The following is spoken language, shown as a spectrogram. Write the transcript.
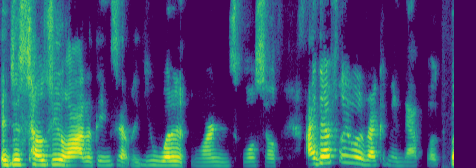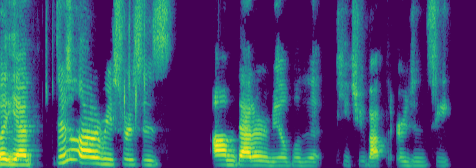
It just tells you a lot of things that like you wouldn't learn in school. So I definitely would recommend that book. But yeah, there's a lot of resources um that are available to teach you about the urgency.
